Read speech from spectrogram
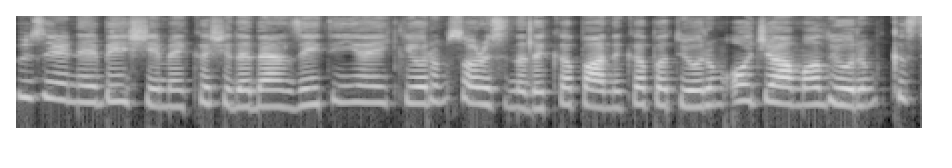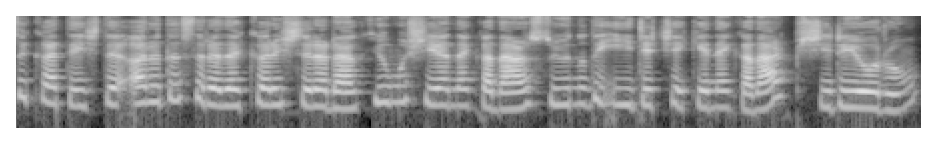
Üzerine 5 yemek kaşığı da ben zeytinyağı ekliyorum. Sonrasında da kapağını kapatıyorum. Ocağıma alıyorum. Kısık ateşte arada sırada karıştırarak yumuşayana kadar suyunu da iyice çekene kadar pişiriyorum.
